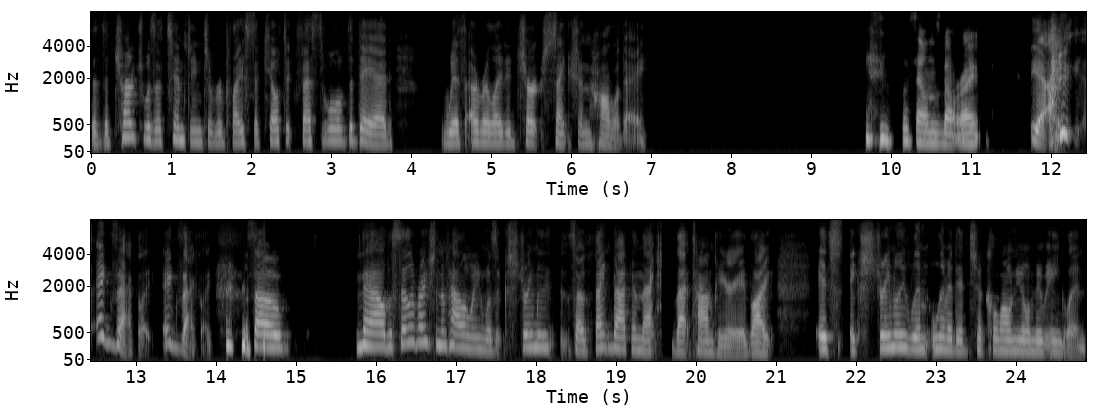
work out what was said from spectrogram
that the church was attempting to replace the Celtic Festival of the Dead with a related church sanctioned holiday. that sounds about right. Yeah, exactly. Exactly. so now the celebration of Halloween was extremely so think back in that that time period like it's extremely lim- limited to colonial New England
